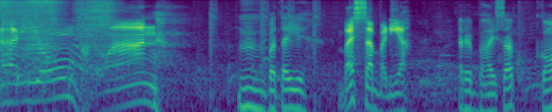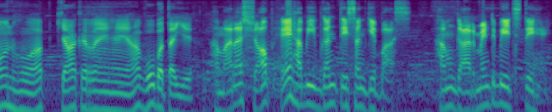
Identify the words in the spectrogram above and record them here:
हरिओम भगवान। हम्म, बताइए। बस सब बढ़िया। अरे भाई साहब कौन हो आप? क्या कर रहे हैं यहाँ? वो बताइए। हमारा शॉप है हबीबगंज स्टेशन के पास। हम गारमेंट बेचते हैं।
